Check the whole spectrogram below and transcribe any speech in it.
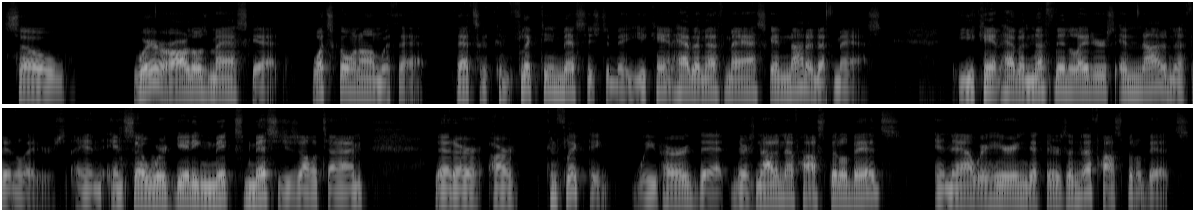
So, where are those masks at? What's going on with that? That's a conflicting message to me. You can't have enough masks and not enough masks you can't have enough ventilators and not enough ventilators. And, and so we're getting mixed messages all the time that are, are conflicting. We've heard that there's not enough hospital beds, and now we're hearing that there's enough hospital beds.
